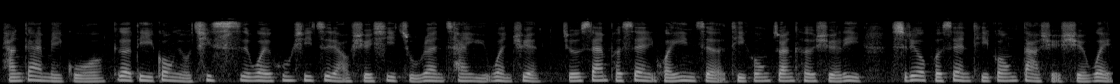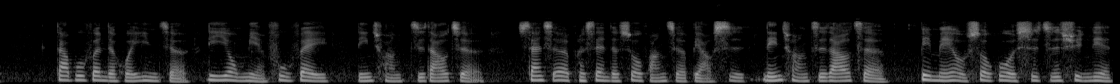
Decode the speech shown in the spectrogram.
涵盖美国各地共有七十四位呼吸治疗学系主任参与问卷。九十三 percent 回应者提供专科学历，十六 percent 提供大学学位。大部分的回应者利用免付费。临床指导者，三十二 percent 的受访者表示，临床指导者并没有受过师资训练，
